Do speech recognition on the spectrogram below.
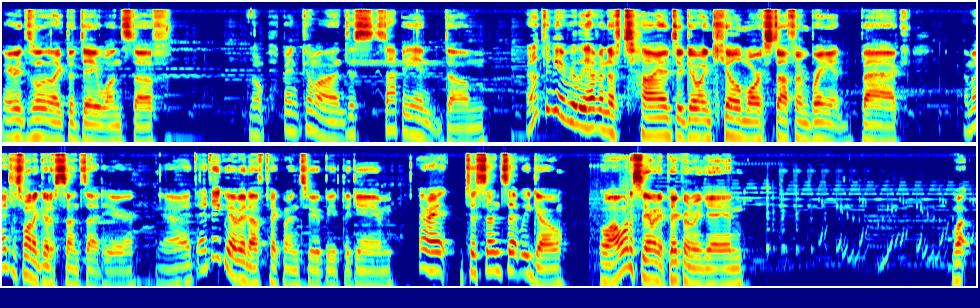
Maybe it's only like the day one stuff. No, Pikmin, come on, just stop being dumb. I don't think I really have enough time to go and kill more stuff and bring it back. I might just want to go to Sunset here. Yeah, I, I think we have enough Pikmin to beat the game. Alright, to Sunset we go. Oh, I want to see how many Pikmin we gain. What?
